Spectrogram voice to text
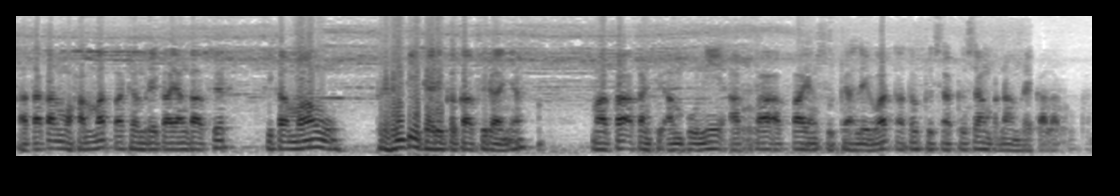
Katakan Muhammad pada mereka yang kafir, jika mau berhenti dari kekafirannya, maka akan diampuni apa-apa yang sudah lewat atau dosa-dosa yang pernah mereka lakukan.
